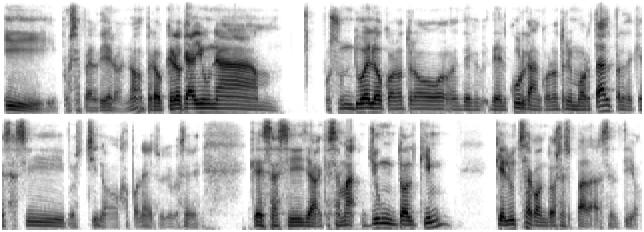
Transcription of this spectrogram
y pues se perdieron, ¿no? Pero creo que hay una pues un duelo con otro de- del Kurgan con otro inmortal, parece que es así, pues chino o japonés o yo qué sé, que es así que se llama Jung Dol Kim, que lucha con dos espadas, el tío.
